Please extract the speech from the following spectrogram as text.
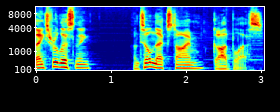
Thanks for listening. Until next time, God bless.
